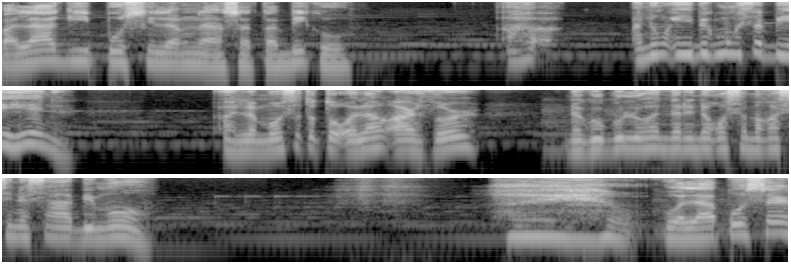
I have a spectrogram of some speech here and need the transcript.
palagi po silang nasa tabi ko. Ah, anong ibig mong sabihin? Alam mo, sa totoo lang Arthur, naguguluhan na rin ako sa mga sinasabi mo. Ay, wala po sir.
